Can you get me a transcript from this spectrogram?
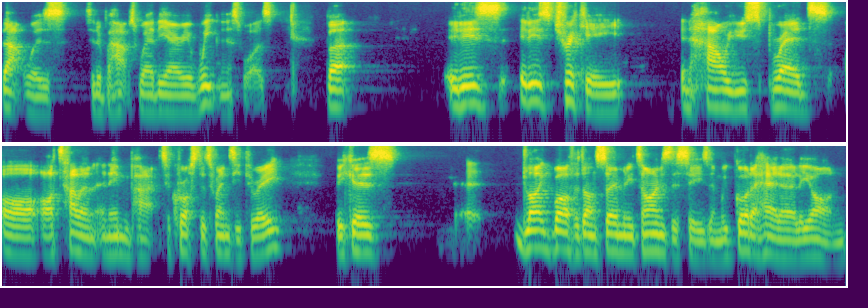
that was sort of perhaps where the area of weakness was. But it is it is tricky in how you spread our, our talent and impact across the 23 because uh, like Bath have done so many times this season, we've got ahead early on,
